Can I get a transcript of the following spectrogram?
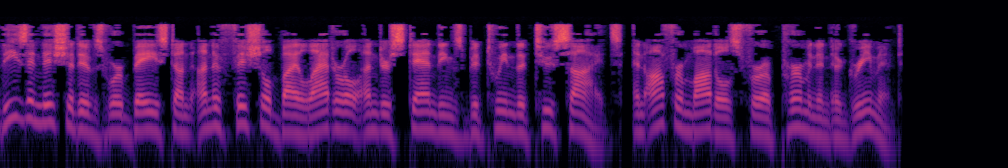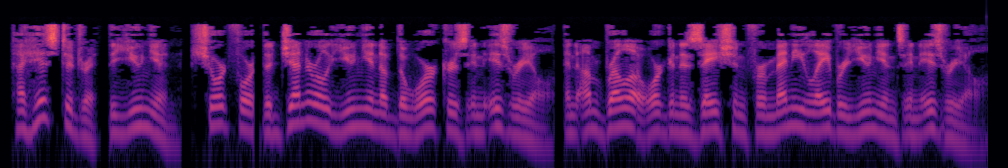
These initiatives were based on unofficial bilateral understandings between the two sides, and offer models for a permanent agreement. Hahistadrut the Union, short for the General Union of the Workers in Israel, an umbrella organization for many labor unions in Israel.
